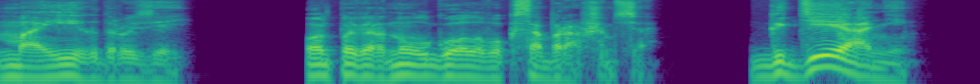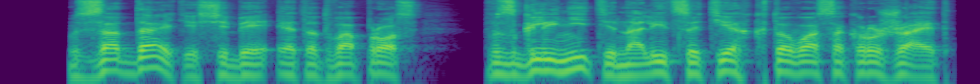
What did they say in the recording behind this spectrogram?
«Моих друзей». Он повернул голову к собравшимся. «Где они? Задайте себе этот вопрос, Взгляните на лица тех, кто вас окружает.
